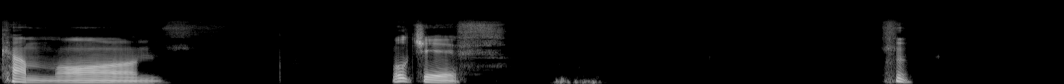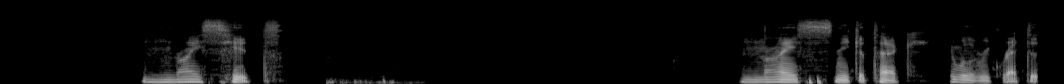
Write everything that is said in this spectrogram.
Come on. Woljif. Hmm. nice hit. Nice sneak attack. You will regret it.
